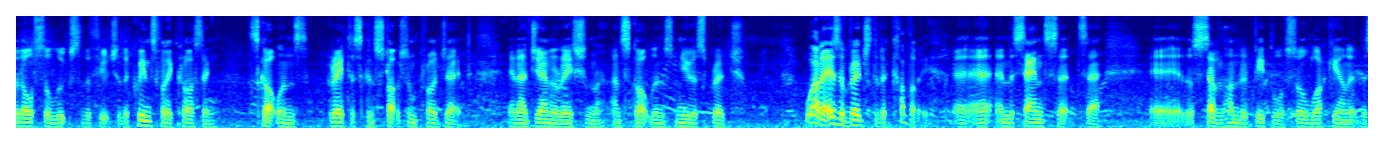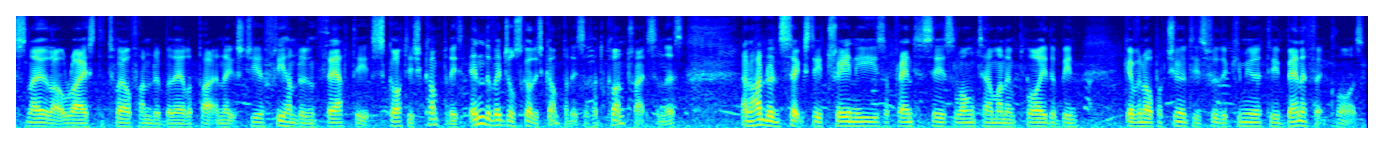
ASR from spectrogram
but also looks to the future. The Queensferry Crossing, Scotland's greatest construction project in a generation, and Scotland's newest bridge. Well, it is a bridge to recovery uh, uh in the sense that. Uh, uh, there's 700 people or so working on it just now. That'll rise to 1,200 by the early part of next year. 330 Scottish companies, individual Scottish companies, have had contracts in this, and 160 trainees, apprentices, long-term unemployed have been given opportunities through the community benefit clause.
